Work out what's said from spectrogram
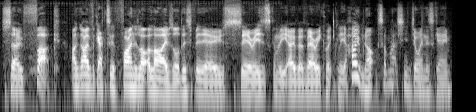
So fuck. I'm either going to find a lot of lives or this video series is going to be over very quickly. I hope not because I'm actually enjoying this game.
